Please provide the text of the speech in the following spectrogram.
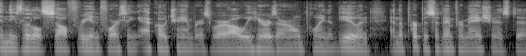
in these little self-reinforcing echo chambers where all we hear is our own point of view and, and the purpose of information is to,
